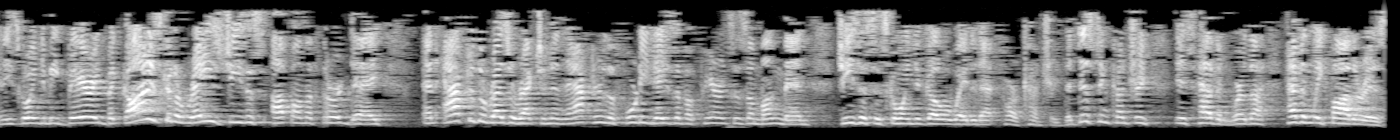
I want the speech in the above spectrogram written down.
And He's going to be buried. But God is going to raise Jesus up on the third day and after the resurrection and after the 40 days of appearances among men, Jesus is going to go away to that far country. The distant country is heaven, where the heavenly Father is.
